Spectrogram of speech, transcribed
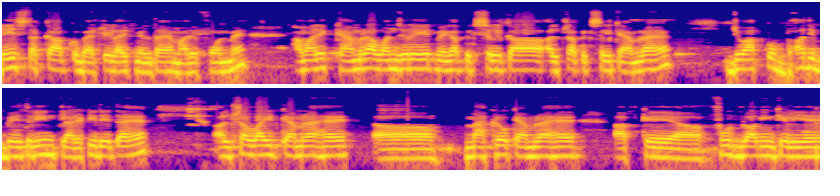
डेज़ तक का आपको बैटरी लाइफ मिलता है हमारे फ़ोन में। हमारे कैमरा 108 मेगापिक्सल का अल्ट्रा पिक्सल कैमरा है जो आपको बहुत ही बेहतरीन क्लैरिटी देता है। अल्ट्रा वाइड कैमरा है मैक्रो कैमरा है आपके फ़ूड ब्लॉगिंग के लिए।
